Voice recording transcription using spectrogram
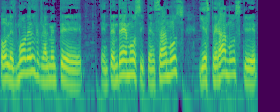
OLED Model. Realmente entendemos y pensamos y esperamos que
